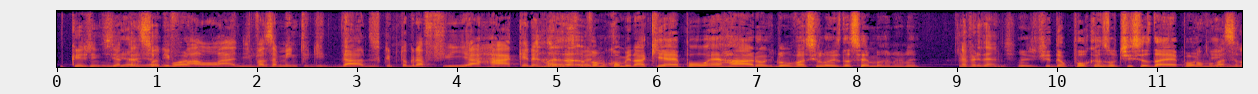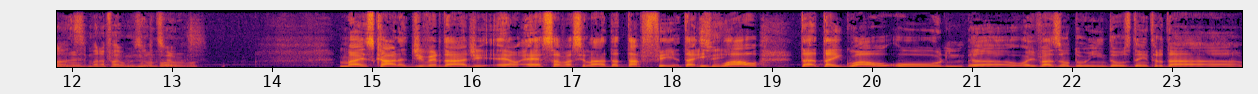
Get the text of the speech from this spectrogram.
Porque a gente já cansou de falar de vazamento de dados, criptografia, hacker, Mas ah, vamos combinar que Apple é raro no vacilões da semana, né? É verdade. A gente deu poucas notícias da Apple Como aqui. vacilão né? da semana foi Como muito semana. Mas, cara, de verdade, é- essa vacilada tá feia. Tá Sim. igual, tá, tá igual o, ah, a invasão do Windows dentro da.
